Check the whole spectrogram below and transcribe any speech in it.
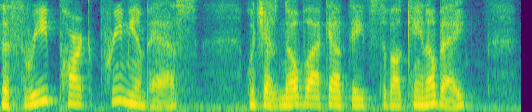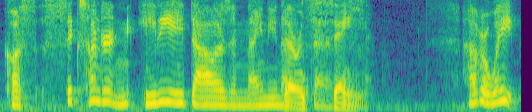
The three park premium pass, which has no blackout dates to Volcano Bay, costs six hundred and eighty-eight dollars and ninety-nine. They're insane. However, wait,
